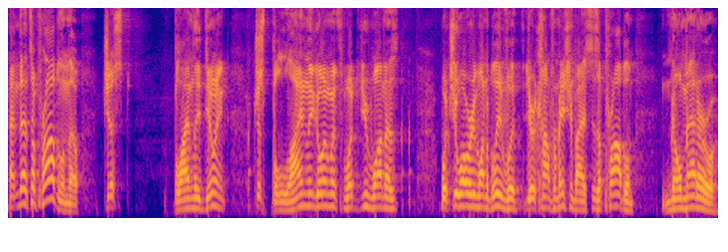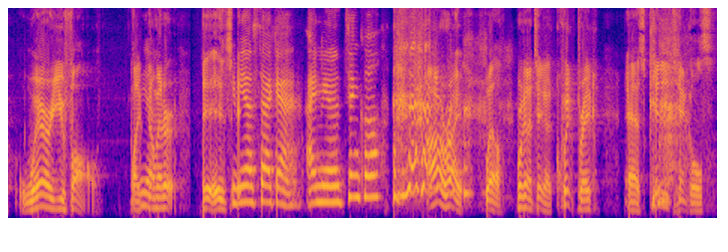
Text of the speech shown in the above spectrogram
And that's a problem though. Just blindly doing just blindly going with what you want to what you already want to believe with your confirmation bias is a problem no matter where you fall. Like Yeah. no matter it's Give me a second. I need a tinkle. all right. Well, we're going to take a quick break as Kitty tinkles.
